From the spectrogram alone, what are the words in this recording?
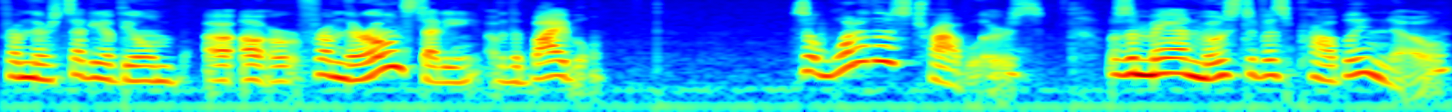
from their study of the own, uh, or from their own study of the Bible. So, one of those travelers was a man most of us probably know.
